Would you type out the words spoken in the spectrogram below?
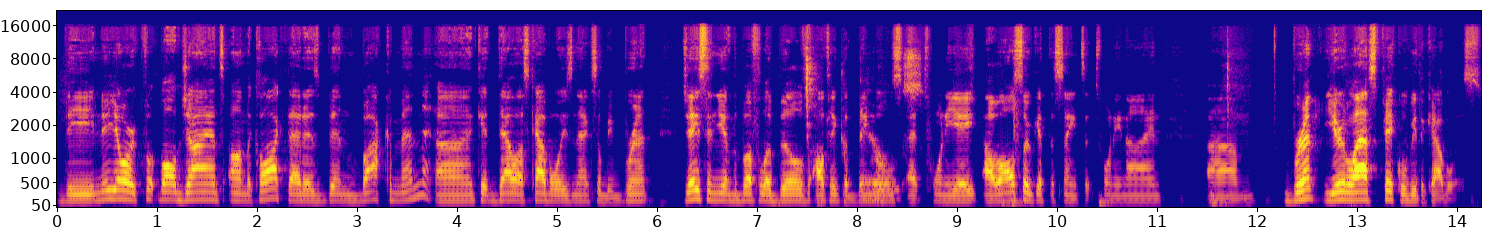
The New York Football Giants on the clock. That is Ben Bachmann. Uh, get Dallas Cowboys next. It'll be Brent. Jason, you have the Buffalo Bills. I'll take the Bengals Bills. at 28. I'll also get the Saints at 29. Um, Brent, your last pick will be the Cowboys.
